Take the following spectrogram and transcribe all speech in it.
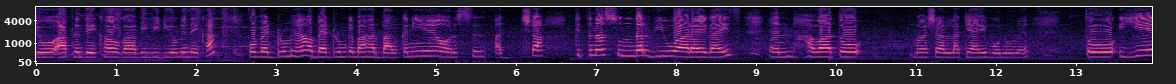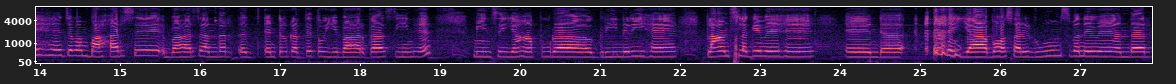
जो आपने देखा होगा अभी वीडियो में देखा। वो बेडरूम है और बेडरूम के बाहर बालकनी है और उससे अच्छा कितना सुंदर व्यू आ रहा है गाइस एंड हवा तो माशाल्लाह, क्या ही बोलूँ मैं. तो ये है जब हम बाहर से बाहर से अंदर एंटर करते तो ये बाहर का सीन है. मीन से यहाँ पूरा ग्रीनरी है प्लांट्स लगे हुए हैं एंड या बहुत सारे रूम्स बने हुए हैं अंदर.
